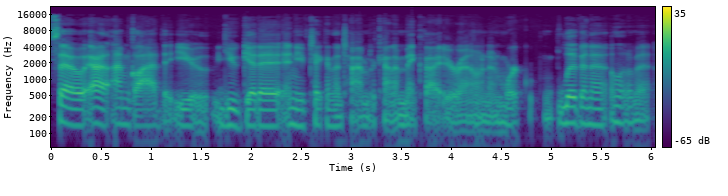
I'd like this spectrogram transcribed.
so uh, I'm glad that you you get it and you've taken the time to kind of make that your own and work live in it a little bit.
